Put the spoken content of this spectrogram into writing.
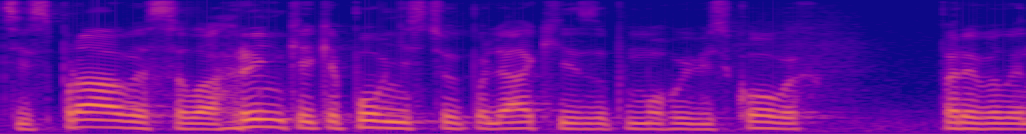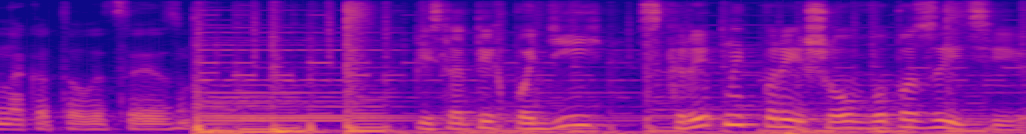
ці справи, села Гриньки, яке повністю поляки за допомогою військових перевели на католицизм. Після тих подій скрипник перейшов в опозицію.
